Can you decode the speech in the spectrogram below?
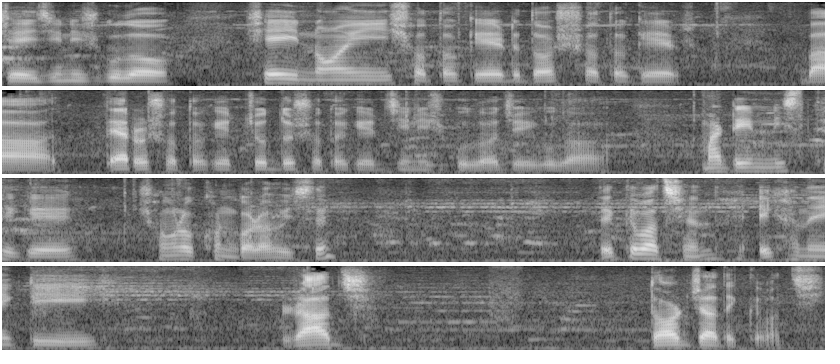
যেই জিনিসগুলো সেই নয় শতকের, দশ শতকের বা তেরো শতকের, চোদ্দ শতকের জিনিসগুলো যেগুলো মাটির নিচ থেকে সংরক্ষণ করা হয়েছে দেখতে পাচ্ছেন, এখানে একটি রাজ দরজা দেখতে পাচ্ছি।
